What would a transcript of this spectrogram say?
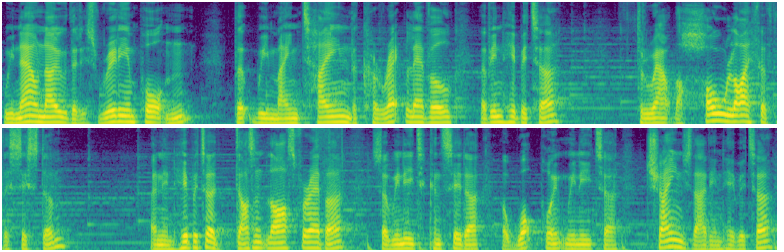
We now know that it's really important that we maintain the correct level of inhibitor throughout the whole life of the system. An inhibitor doesn't last forever, so we need to consider at what point we need to change that inhibitor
